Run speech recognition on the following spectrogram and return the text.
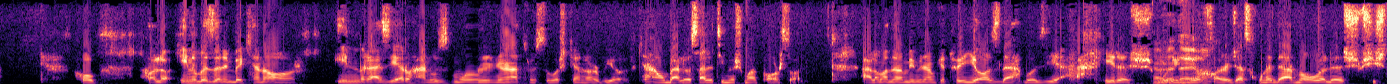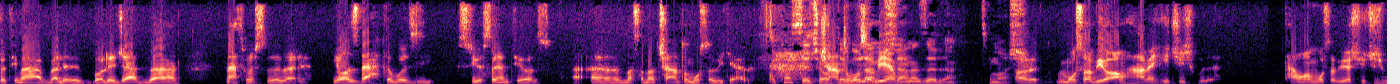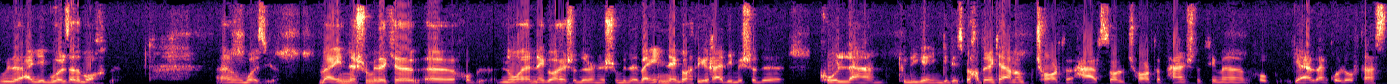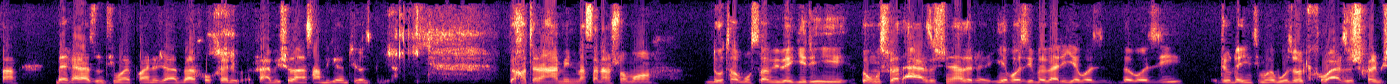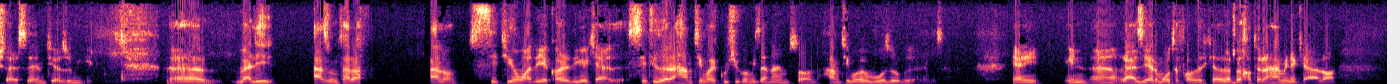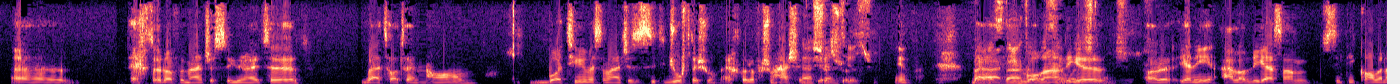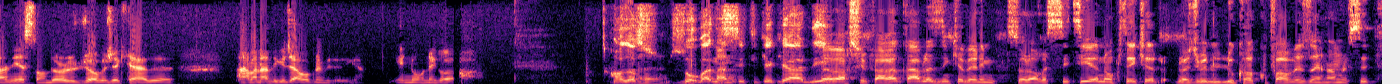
خب حالا اینو بذاریم به کنار. این قضیه رو هنوز مورینیو نتونسته باش کنار بیاد که همون بلا سر تیمش اومد پارسال. الان من دارم می‌بینم که توی 11 بازی اخیرش آره، مورینیو خارج از خونه در مقابل 6 تا تیم اول بالای جدول نتونسته ببره. 11 تا بازی 33 امتیاز. مثلا چند تا مساوی کرده؟ چند تا مساوی هم- نزدن تیماش. آره مساوی هم همه هیچیش بوده. تمام مساوی هاش هیچیش بوده اگه گل زده باخته. اون بازی. و این نشون میده که خب نوع نگاهش رو داره نشون میده و این نگاه دیگه قدیمی شده کلا تو لیگ انگلیس. به خاطر اینکه الان چهار هر سال چهار تا پنج تا تیم خب گردن کلفت هستن. به غیر از اون تیم‌های پایین جدول خب خیلی قوی شدن. از هم دیگه امتیاز می‌گیرن. به خاطر همین مثلا شما دو تا مساوی بگیری به اون صورت ارزشی نداره. یه بازی ببری یه بازی به بازی. جلوی این تیم‌های بزرگ خب ارزش خیلی بیشتر سه امتیازو می‌گیری. ولی از اون طرف الان سیتی اومده یه کار دیگه کرده. سیتی داره هم تیم‌های کوچیکو می‌زنه امسال هم تیم‌های بزرگو داره می‌زنه. یعنی این قضیه رو متفاوت کرده به خاطر همینه که الان اختلاف منچستر یونایتد و تاتنهام با تیمی مثل منچستر سیتی جفتشون اختلافشون 8 هشت امتیاز شد. این و این واقعا دیگه آره یعنی الان دیگه اصلا سیتی کاملا این استاندارد رو جابجا کرده. عملا دیگه جواب نمیده دیگه. این نوع نگاه. حالا صحبت من- سیتی که کردی. ببخشید فقط قبل از اینکه بریم سراغ سیتی نکته که راجب لوکاکو اول ذهنم رسید.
